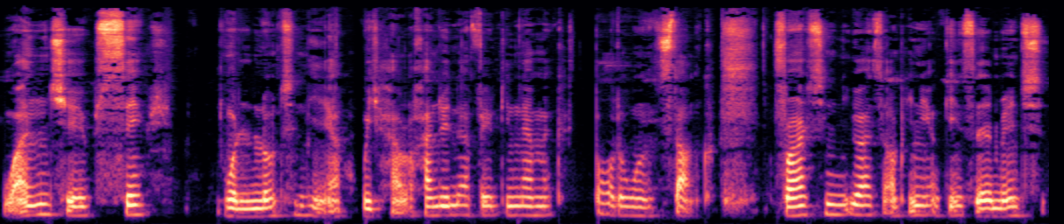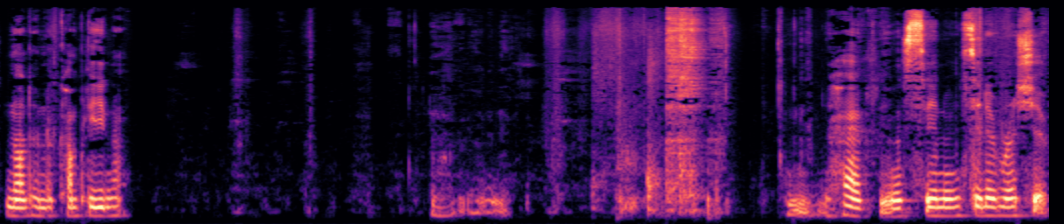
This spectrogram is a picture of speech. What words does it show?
One ship saved was Lusitania, which have 150 dynamic bottle sunk. First, in U.S. opinion against the marriage not complete. Have your citizenship,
